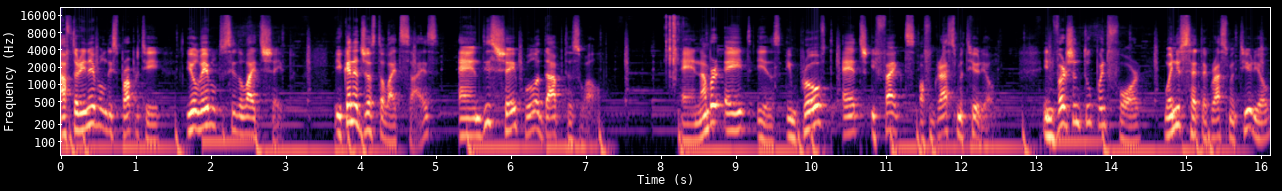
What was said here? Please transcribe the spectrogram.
After enabling this property, you'll be able to see the light shape. You can adjust the light size, and this shape will adapt as well. And number 8 is Improved Edge Effects of Grass Material. In version 2.4, when you set a grass material,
